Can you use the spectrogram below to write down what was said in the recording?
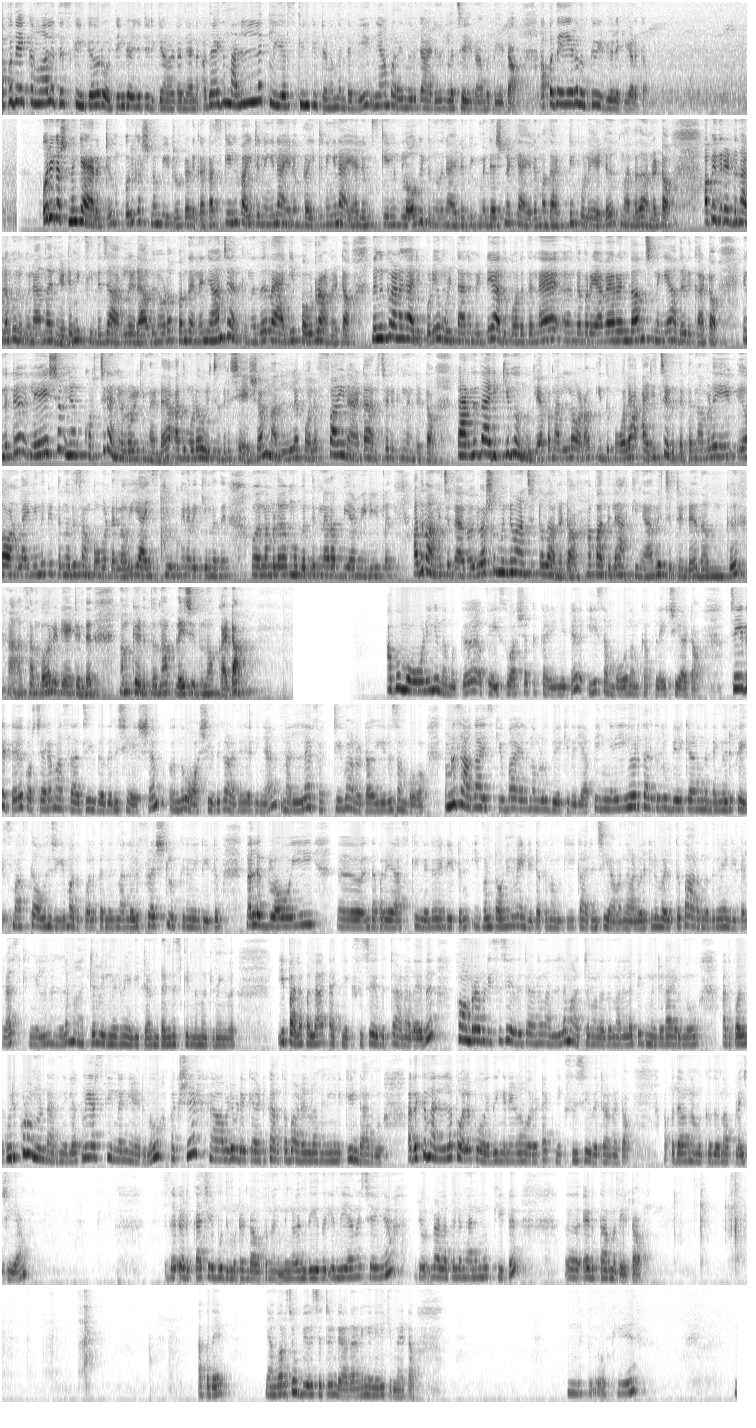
അപ്പോൾ ഇതേ കാലത്തെ സ്കിൻ കെയർ റൊട്ടീൻ കഴിഞ്ഞിട്ടിരിക്കുകയാണ് കേട്ടോ ഞാൻ. അതായത് നല്ല ക്ലിയർ സ്കിൻ കിട്ടണം എന്നുണ്ടെങ്കിൽ ഞാൻ പറയുന്ന ഒരു കാര്യം നിങ്ങൾ ചെയ്താൽ മതി കേട്ടോ. അപ്പോൾ നേരെ നമുക്ക് വീഡിയോയിലേക്ക് കിടക്കാം. ഒരു കഷ്ണം ക്യാരറ്റും ഒരു കഷ്ണം ബീട്രൂട്ട് എടുക്കുക കേട്ടോ. സ്കിൻ വൈറ്റനിങ്ങിനായാലും ബ്രൈറ്റനിങ്ങിനായാലും സ്കിൻ ഗ്ലോ കിട്ടുന്നതിനായാലും പിഗ്മെന്റേഷനൊക്കെ ആയാലും അത് അടിപൊളിയായിട്ട് നല്ലതാണ് കേട്ടോ. അപ്പോൾ ഇത് രണ്ട് നല്ല കുനുകുനാന്ന് അറിഞ്ഞിട്ട് മിക്സിന്റെ ജാറിലിടുക അതിനോടൊപ്പം തന്നെ ഞാൻ ചേർക്കുന്നത് റാഗി പൗഡറാണ് കേട്ടോ. നിങ്ങൾക്ക് വേണമെങ്കിൽ അരിപ്പൊടിയോ മുൾട്ടാനം വെട്ടി അതുപോലെ തന്നെ എന്താ പറയുക വേറെ എന്താണെന്ന് വെച്ചിട്ടുണ്ടെങ്കിൽ അത് എടുക്കുക കേട്ടോ. എന്നിട്ട് ലേശം ഞാൻ കുറച്ച് കഞ്ഞിവെള്ളം ഒഴിക്കുന്നുണ്ട്. അതും കൂടെ ഒഴിച്ചതിന് ശേഷം നല്ലപോലെ ഫൈനായിട്ട് അരച്ചെടുക്കുന്നുണ്ട് കേട്ടോ. കാരണം ഇത് അരിക്കുന്നൊന്നുമില്ല. അപ്പോൾ നല്ലോണം ഇതുപോലെ അരിച്ചെടുത്തിട്ട് നമ്മൾ ഈ ഓൺലൈനിൽ നിന്ന് കിട്ടുന്ന ഒരു സംഭവം ഉണ്ടല്ലോ ഈ ഐസ് ക്യൂബ് ഇങ്ങനെ വെക്കുന്നത്. നമ്മൾ മുഖത്ത് ഇങ്ങനെ റബ്ബ് ചെയ്യാൻ വേണ്ടിയിട്ട്. അത് വാങ്ങിച്ചിട്ടുണ്ടായിരുന്നു. ഒരു വർഷം മുന്നേ വാങ്ങിച്ചിട്ടുള്ളതാണ് കേട്ടോ അപ്പോൾ അതിലാക്കി ഞാൻ വെച്ചിട്ടുണ്ട്. നമുക്ക് ആ സംഭവം റെഡി ആയിട്ടുണ്ട്. നമുക്ക് എടുത്തൊന്ന് അപ്ലൈ ചെയ്ത് നോക്കാം കേട്ടോ അപ്പോൾ മോർണിംഗ് നമുക്ക് ഫേസ് വാഷ് ഒക്കെ കഴിഞ്ഞിട്ട് ഈ സംഭവം നമുക്ക് അപ്ലൈ ചെയ്യാം കേട്ടോ ചെയ്തിട്ട് കുറച്ച് നേരം മസാജ് ചെയ്തതിന് ശേഷം ഒന്ന് വാഷ് ചെയ്ത് കളഞ്ഞു കഴിഞ്ഞാൽ നല്ല എഫക്റ്റീവാണ് കേട്ടോ ഈ ഒരു സംഭവം. നമ്മൾ സാധാ ഐസ് ക്യൂബ് ആയാലും നമ്മൾ ഉപയോഗിക്കുന്നില്ല. അപ്പോൾ ഇങ്ങനെ ഈ ഒരു തരത്തിൽ ഉപയോഗിക്കുകയാണെന്നുണ്ടെങ്കിൽ ഒരു ഫേസ് മാസ്ക് ആവും ചെയ്യും. അതുപോലെ തന്നെ നല്ലൊരു ഫ്രഷ് ലുക്കിന് വേണ്ടിയിട്ടും നല്ല ഗ്ലോയി എന്താ പറയുക സ്കിന്നിന് വേണ്ടിയിട്ടും ഈവൻ ടോണിന് വേണ്ടിയിട്ടൊക്കെ നമുക്ക് ഈ കാര്യം ചെയ്യാവുന്നതാണ്. ഒരിക്കലും വെളുത്ത് പാറുന്നതിന് വേണ്ടിയിട്ടല്ല സ്കിന്നിൽ നല്ല മാറ്റം വരുന്നതിന് വേണ്ടിയിട്ടാണ് എന്റെ സ്കിന്ന് നോക്കി നിങ്ങൾ ഈ പല പല ടെക്നിക്സ് ചെയ്തിട്ടാണ്. അതായത് ഹോം റെമഡീസ് ചെയ്തിട്ടാണ് നല്ല മാറ്റം വന്നത്. നല്ല പിഗ്മെന്റഡ് ആയിരുന്നു. അതുപോലെ കുരുക്കളൊന്നും ഉണ്ടായിരുന്നില്ല. ക്ലിയർ സ്കിൻ തന്നെയായിരുന്നു. പക്ഷേ അവിടെ ഇവിടെയൊക്കെ ആയിട്ട് കറുത്ത പാടുകൾ അങ്ങനെ ഇങ്ങനെയൊക്കെ ഉണ്ടായിരുന്നു. അതൊക്കെ നല്ല പോലെ പോയത് ഇങ്ങനെയുള്ള ഓരോ ടെക്നിക്സ് ചെയ്തിട്ടാണ് കേട്ടോ അപ്പോൾ ഇതാ നമുക്കിതൊന്ന് അപ്ലൈ ചെയ്യാം. ഇത് എടുക്കാൻ ഇച്ചിരി ബുദ്ധിമുട്ടുണ്ടാവും. അപ്പോൾ നിങ്ങൾ എന്ത് ചെയ്ത് എന്ത് ചെയ്യാന്ന് വെച്ച് കഴിഞ്ഞാൽ ഒരു വെള്ളത്തിലെങ്ങാനും മുക്കിയിട്ട് എടുത്താൽ മതി കേട്ടോ അപ്പോൾ അതെ ഞാൻ കുറച്ച് ഉപയോഗിച്ചിട്ടുണ്ട്. അതാണ് ഇങ്ങനെ ഇരിക്കുന്നത് കേട്ടോ. എന്നിട്ട് നോക്കിയേ.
